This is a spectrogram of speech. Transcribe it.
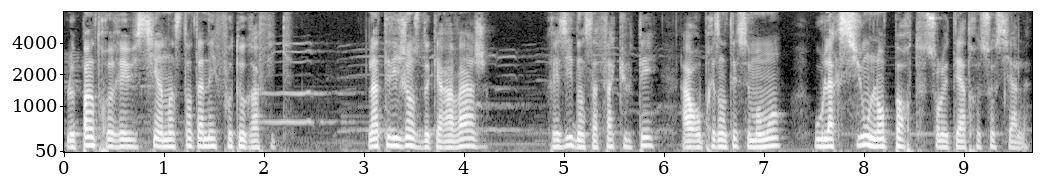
le peintre réussit un instantané photographique. L'intelligence de Caravage réside dans sa faculté à représenter ce moment où l'action l'emporte sur le théâtre social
